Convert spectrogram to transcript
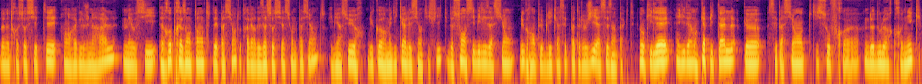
de notre société en règle générale, mais aussi des représentantes des patientes au travers des associations de patientes, et bien sûr du corps médical et scientifique, de sensibilisation du grand public à cette pathologie et à ses impacts. Donc il est évidemment capital que ces patientes qui souffrent de douleurs chroniques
